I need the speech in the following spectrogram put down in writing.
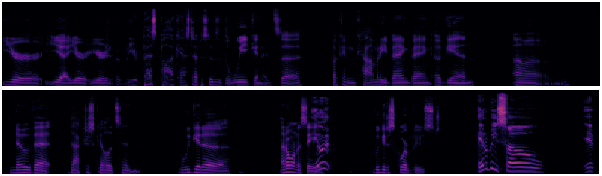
your yeah your your your best podcast episodes of the week, and it's uh fucking comedy bang bang again. Um, know that Doctor Skeleton, we get a I don't want to say It would, we get a score boost. it'll be so. It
